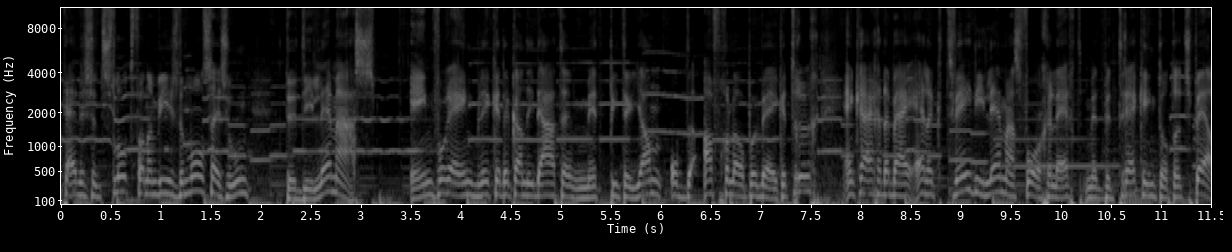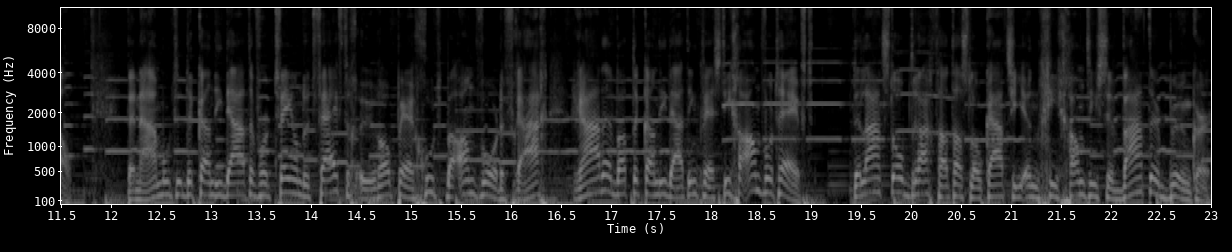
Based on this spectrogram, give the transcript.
tijdens het slot van een Wie is de Mol seizoen, de dilemma's. Eén voor één blikken de kandidaten met Pieter Jan op de afgelopen weken terug en krijgen daarbij elk twee dilemma's voorgelegd met betrekking tot het spel. Daarna moeten de kandidaten voor 250 euro per goed beantwoorde vraag raden wat de kandidaat in kwestie geantwoord heeft. De laatste opdracht had als locatie een gigantische waterbunker.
